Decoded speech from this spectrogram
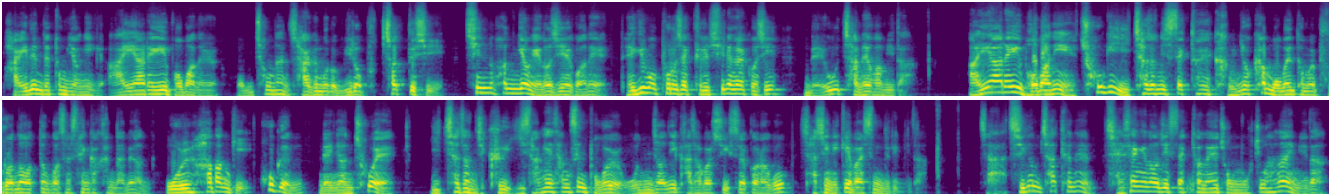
바이든 대통령이 IRA 법안을 엄청난 자금으로 밀어붙였듯이 친환경 에너지에 관해 대규모 프로젝트를 실행할 것이 매우 자명합니다. IRA 법안이 초기 2차 전지 섹터에 강력한 모멘텀을 불어넣었던 것을 생각한다면 올 하반기 혹은 내년 초에 2차 전지 그 이상의 상승폭을 온전히 가져갈 수 있을 거라고 자신있게 말씀드립니다. 자, 지금 차트는 재생에너지 섹터 내 종목 중 하나입니다.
